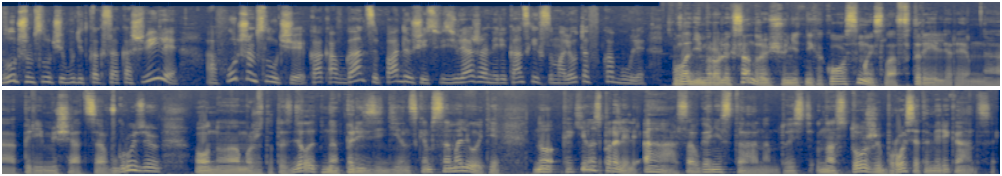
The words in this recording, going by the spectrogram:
В лучшем случае будет как Саакашвили, а в худшем случае как афганцы, падающие с фюзеляжа американских самолетов в Кабуле. Владимиру Александровичу нет никакого смысла в трейлере а, перемещаться в Грузию. Он а, может это сделать на президентском самолете. Но какие у нас параллели? А, с Афганистаном. То есть нас тоже бросят американцы.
